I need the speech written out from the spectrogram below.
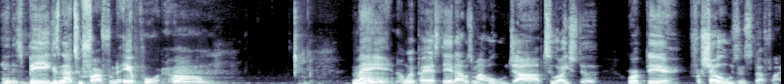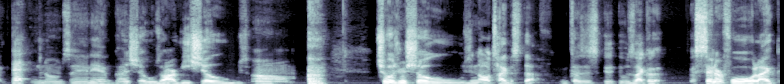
And it's big, it's not too far from the airport. Um man, I went past there. That was my old job too. I used to work there for shows and stuff like that. You know what I'm saying? They have gun shows, RV shows, um, children shows, and all type of stuff. Because it, was like a, a center for like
